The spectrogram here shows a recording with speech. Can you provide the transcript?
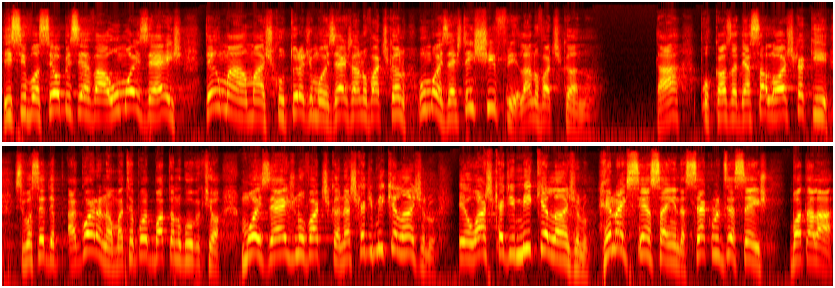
E se você observar o Moisés, tem uma, uma escultura de Moisés lá no Vaticano. O Moisés tem chifre lá no Vaticano tá? Por causa dessa lógica aqui. Se você agora não, mas depois bota no Google aqui, ó. Moisés no Vaticano. Acho que é de Michelangelo. Eu acho que é de Michelangelo. Renascença ainda, século XVI. Bota lá.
